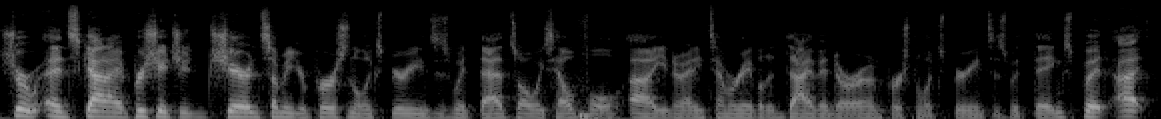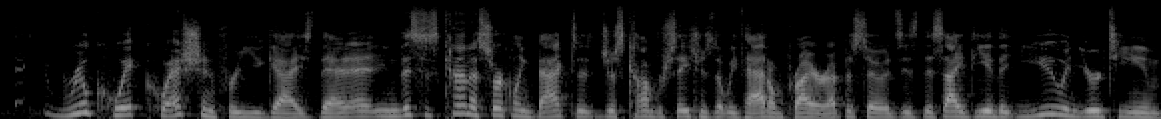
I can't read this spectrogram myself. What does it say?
Sure. And Scott, I appreciate you sharing some of your personal experiences with that. It's always helpful, uh, you know, anytime we're able to dive into our own personal experiences with things. But uh, real quick question for you guys then and this is kind of circling back to just conversations that we've had on prior episodes is this idea that you and your team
